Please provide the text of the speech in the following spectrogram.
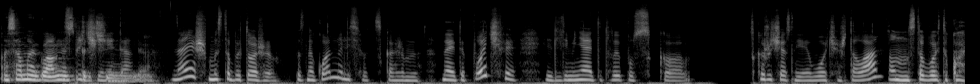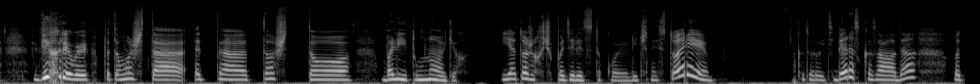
А самое главное с причиной, да. да. Знаешь, мы с тобой тоже познакомились, вот, скажем, на этой почве, и для меня этот выпуск э, скажу честно, я его очень ждала. Он с тобой такой вихревый, потому что это то, что болит у многих. Я тоже хочу поделиться такой личной историей, которую тебе рассказала, да. Вот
